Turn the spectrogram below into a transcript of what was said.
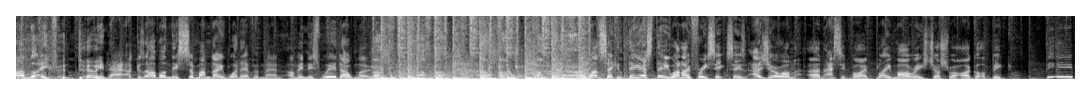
I'm not even doing that because I'm on this Monday whatever, man. I'm in this weird old mood. One second. DSD 1036 says, as you're on an acid vibe, play Maurice Joshua. I got a big beep.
